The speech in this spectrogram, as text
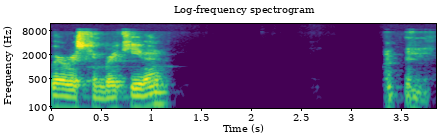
We're risking break even.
